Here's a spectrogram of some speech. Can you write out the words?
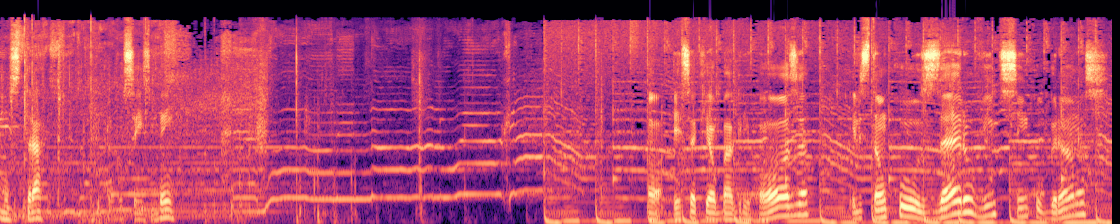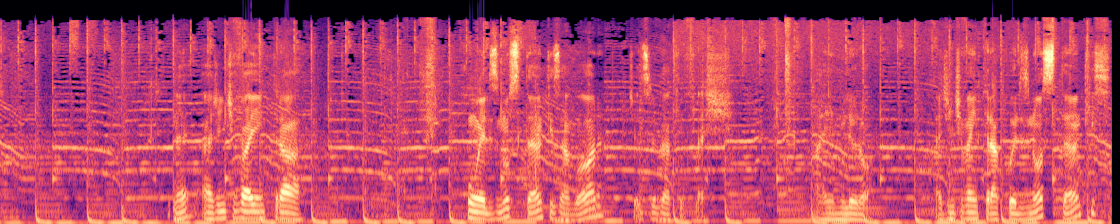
mostrar pra vocês bem. Ó, esse aqui é o bagre rosa. Eles estão com 0,25 gramas. Né? A gente vai entrar com eles nos tanques agora. Deixa eu desligar aqui o flash. Aí melhorou. A gente vai entrar com eles nos tanques.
